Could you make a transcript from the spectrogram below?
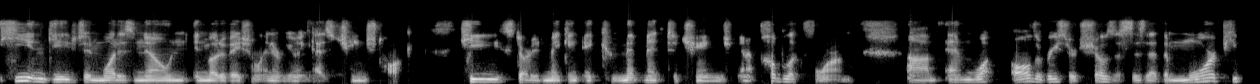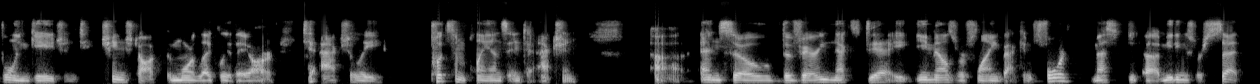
he engaged in what is known in motivational interviewing as change talk. He started making a commitment to change in a public forum. Um, and what all the research shows us is that the more people engage in t- change talk, the more likely they are to actually put some plans into action. Uh, and so the very next day, emails were flying back and forth mess, uh, meetings were set,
